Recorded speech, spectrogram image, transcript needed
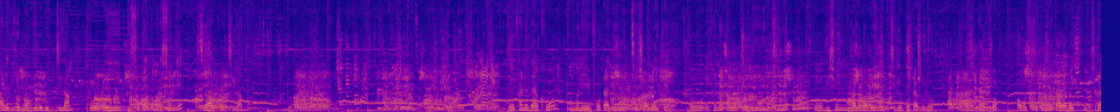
আর এদিকে মন্দিরে ঢুকছিলাম, তো ওই দৃশ্যটাই তোমাদের সঙ্গে শেয়ার করছিলাম। তো এখানে দেখো মানে ফোটা দিয়ে দিচ্ছে সবাইকে, তো এখানে আমাকেও দিয়ে দিচ্ছিল, তো ভীষণ ভালোভাবেই দিচ্ছিল ফোটাগুলো। আর দেখো অবশ্যই তোমাদের দাদাভাই খুচরা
